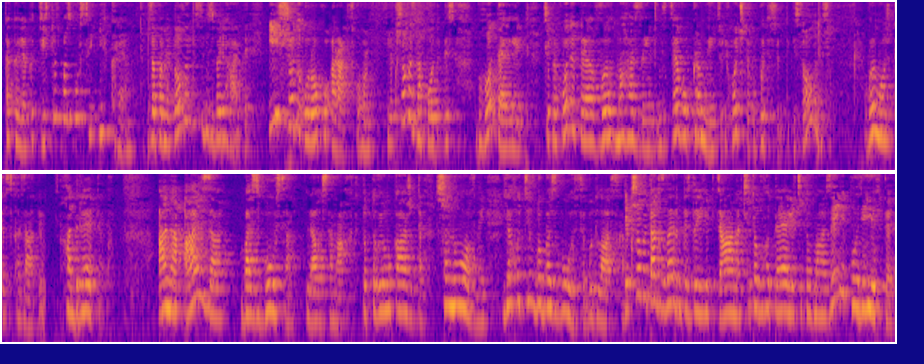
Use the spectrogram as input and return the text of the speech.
таке, як тісто з базбуси і крем. Запам'ятовуйте собі, зберігайте. І щодо уроку арабського, якщо ви знаходитесь в готелі чи приходите в магазин, в місцеву крамницю і хочете купити собі такі солодощі, ви можете сказати Хадретик. Ана Айза базбуса ляосамахт. Тобто ви йому кажете, шановний, я хотів би Базбуса, будь ласка. Якщо ви так звернетесь до єгиптяна, чи то в готелі, чи то в магазині, повірте,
